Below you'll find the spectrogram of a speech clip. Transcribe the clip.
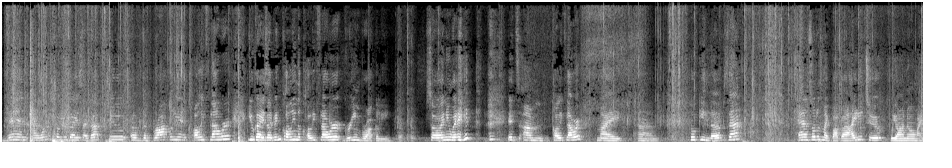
Then I want to show you guys, I got two of the broccoli and cauliflower. You guys, I've been calling the cauliflower green broccoli. So anyway, it's um cauliflower. My um, Pookie loves that. And so does my papa. I do too. We all know my,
